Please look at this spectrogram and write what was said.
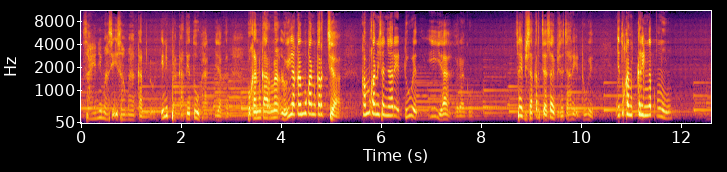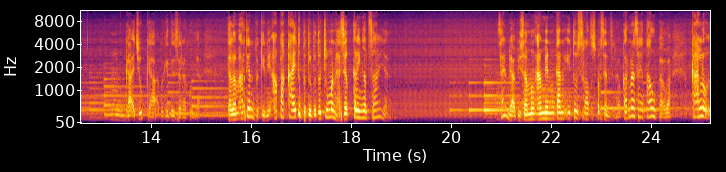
saya ini masih bisa makan loh. Ini berkati Tuhan, ya kan? Bukan karena lu ya kamu kan kerja. Kamu kan bisa nyari duit. Iya, saudaraku. Saya bisa kerja, saya bisa cari duit. Itu kan keringetmu. Enggak juga begitu saudaraku ya. Dalam artian begini, apakah itu betul-betul cuma hasil keringat saya? Saya tidak bisa mengaminkan itu 100% saudara. Karena saya tahu bahwa kalau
